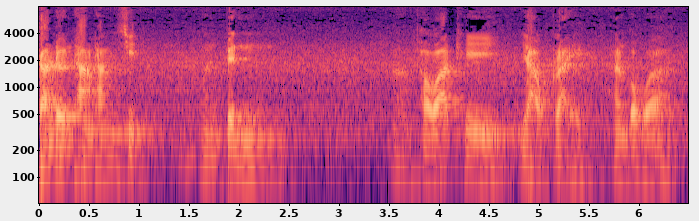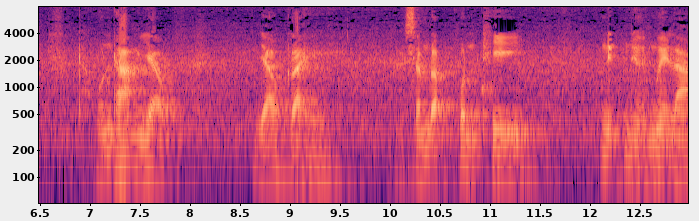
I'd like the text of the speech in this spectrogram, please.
การเดินทางทางจิตมันเป็น ภาวะที่ยาวไกล ท่านบอกว่าหนทางยาวยาวไกลสำหรับคนที่เหน็ดเหนื่อยเมื่อยล้า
